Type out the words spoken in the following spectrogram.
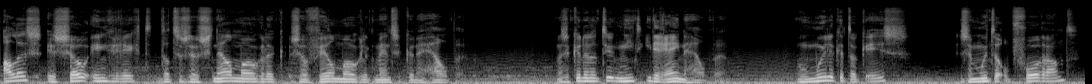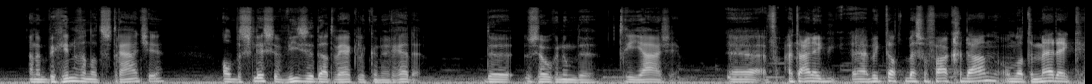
Alles is zo ingericht dat ze zo snel mogelijk zoveel mogelijk mensen kunnen helpen. Maar ze kunnen natuurlijk niet iedereen helpen. Hoe moeilijk het ook is, ze moeten op voorhand, aan het begin van dat straatje, al beslissen wie ze daadwerkelijk kunnen redden. De zogenoemde triage. Uh, uiteindelijk heb ik dat best wel vaak gedaan. Omdat de medic,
